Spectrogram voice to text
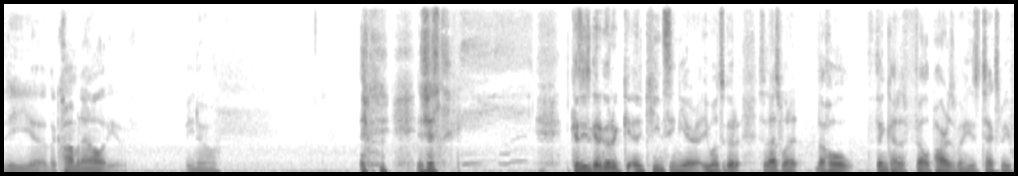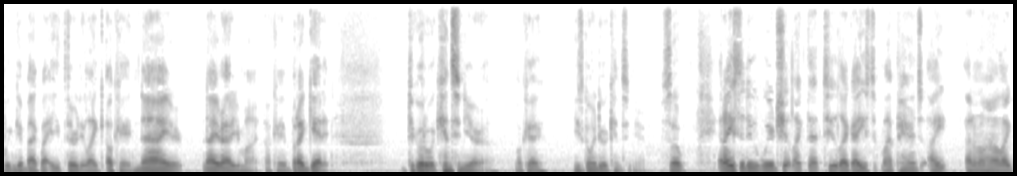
the uh, the commonality of you know it's just because he's gonna go to a uh, quinceanera. He wants to go to. So that's when it, the whole thing kind of fell apart is when he's texting me if we can get back by eight thirty. Like, okay, now you're now you're out of your mind. Okay, but I get it. To go to a quinceanera, okay, he's going to a quinceanera. So, and I used to do weird shit like that too. Like I used to, my parents, I I don't know how like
